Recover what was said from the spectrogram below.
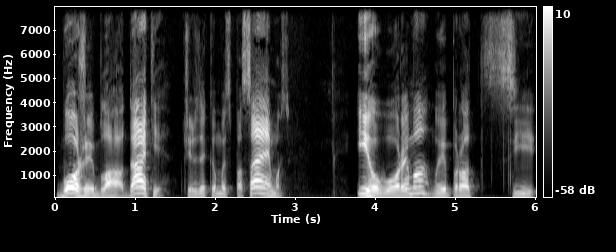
Божої благодаті, через яку ми спасаємось. І говоримо ми про ці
